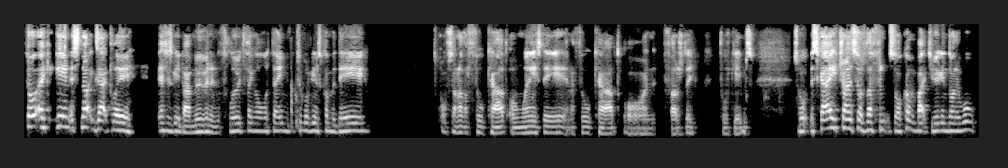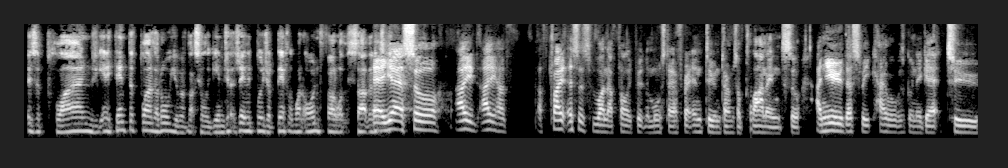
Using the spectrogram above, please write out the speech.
so again, it's not exactly this is going to be a moving and fluid thing all the time. Two more games come a day. Also, another full card on Wednesday and a full card on Thursday. Four games. So the Sky transfer is different. So coming back to you again, Donny, what is the plan? Do you get any tentative plans? I know you have not seen the games yet. Is there any players you definitely want on for like, the start of the uh, Yeah, so I I have I've tried. This is one I've probably put the most effort into in terms of planning. So I knew this week how I was going to get to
